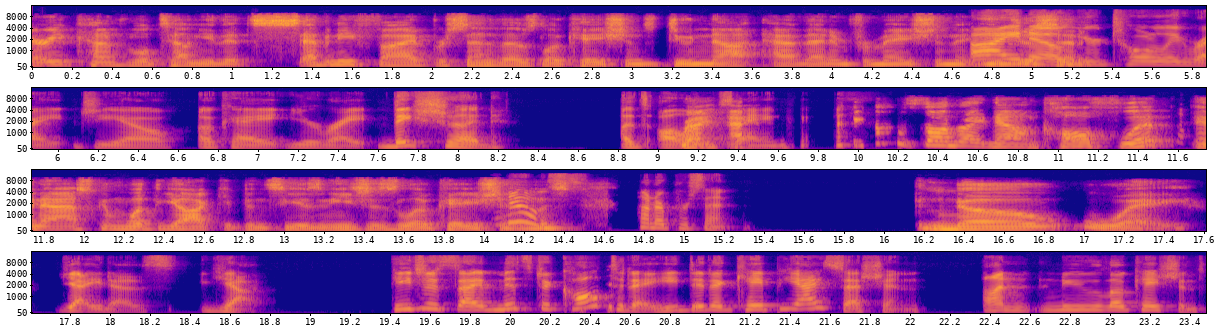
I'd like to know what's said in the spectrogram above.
very comfortable telling you that 75% of those locations do not have that information that you just said. I know said. you're totally right, Gio. Okay, you're right. They should. That's all Right, I'm I- saying. Pick up the phone right now and call Flip and ask him what the occupancy is in each of his locations. knows. 100%. No way. Yeah, he does. Yeah. He just, I missed a call today. He did a KPI session on new locations.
